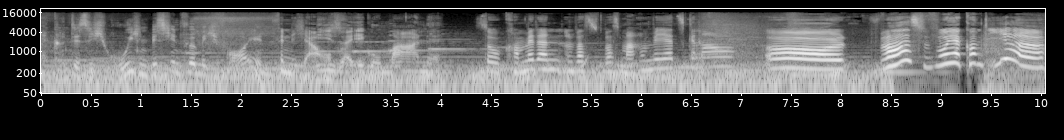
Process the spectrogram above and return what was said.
Er könnte sich ruhig ein bisschen für mich freuen. Finde ich auch. Dieser Egomane. So, kommen wir dann, was, was machen wir jetzt genau? Oh, Was? Woher kommt ihr?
